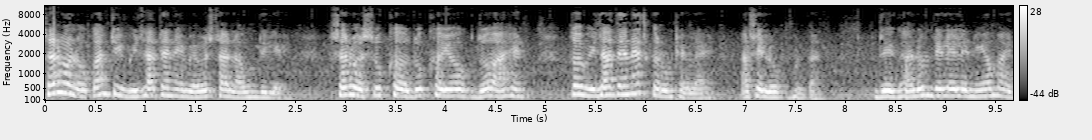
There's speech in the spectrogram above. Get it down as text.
सर्व लोकांची विधात्याने व्यवस्था लावून दिली सर्व सुख दुःख योग जो आहे तो विधात्यानेच करून ठेवला आहे असे लोक म्हणतात. जे घालून दिलेले नियम आहेत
